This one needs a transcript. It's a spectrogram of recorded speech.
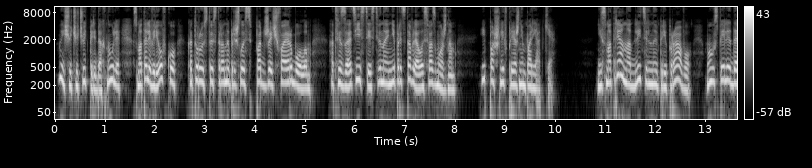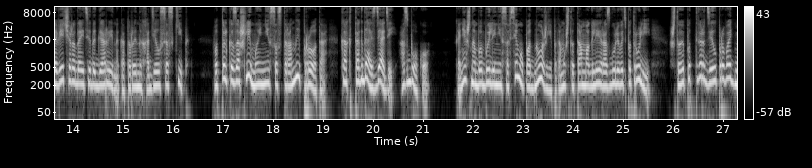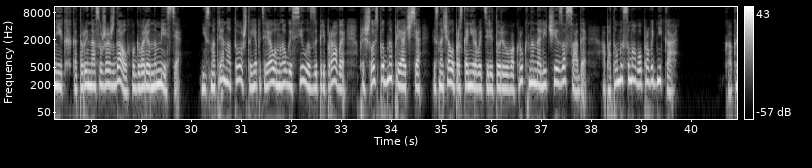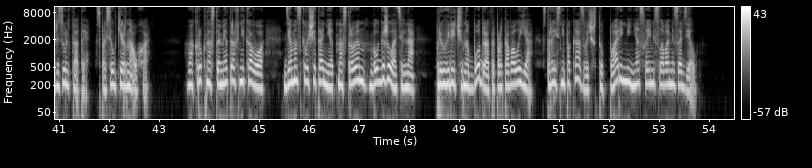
Мы еще чуть-чуть передохнули, смотали веревку, которую с той стороны пришлось поджечь фаерболом, отвязать, естественно, не представлялось возможным, и пошли в прежнем порядке. Несмотря на длительную переправу, мы успели до вечера дойти до горы, на которой находился скит. Вот только зашли мы не со стороны прота, как тогда с дядей, а сбоку. Конечно, мы были не совсем у подножья, потому что там могли разгуливать патрули, что и подтвердил проводник, который нас уже ждал в оговоренном месте. Несмотря на то, что я потеряла много сил из-за переправы, пришлось поднапрячься и сначала просканировать территорию вокруг на наличие засады, а потом и самого проводника. «Как результаты?» — спросил Кирнауха. «Вокруг на сто метров никого. Демонского щита нет, настроен благожелательно». Преувеличенно бодро отрапортовала я, стараясь не показывать, что парень меня своими словами задел.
